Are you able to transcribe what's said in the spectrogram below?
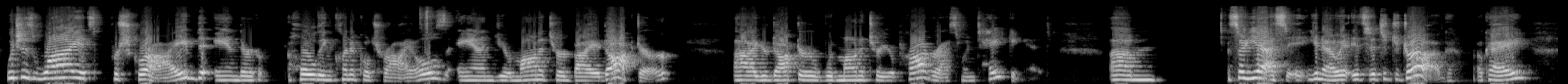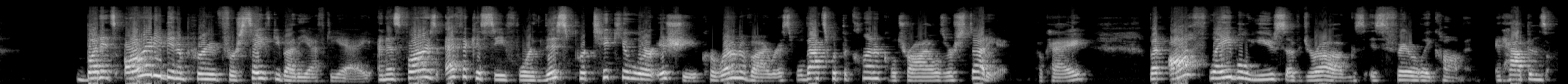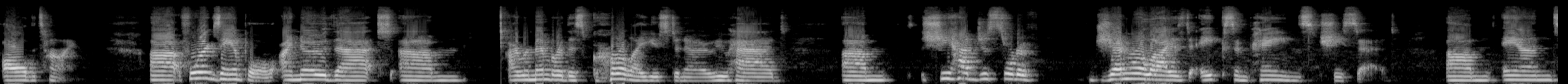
which is why it's prescribed and they're holding clinical trials and you're monitored by a doctor. Uh, your doctor would monitor your progress when taking it. Um, so yes, it, you know, it, it's it's a drug, okay but it's already been approved for safety by the FDA. And as far as efficacy for this particular issue, coronavirus, well, that's what the clinical trials are studying, okay? But off label use of drugs is fairly common, it happens all the time. Uh, for example, I know that um, I remember this girl I used to know who had, um, she had just sort of generalized aches and pains, she said um, and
